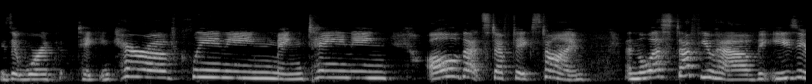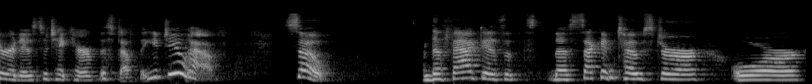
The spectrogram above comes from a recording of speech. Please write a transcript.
Is it worth taking care of, cleaning, maintaining? All of that stuff takes time. And the less stuff you have, the easier it is to take care of the stuff that you do have. So, the fact is that the second toaster or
